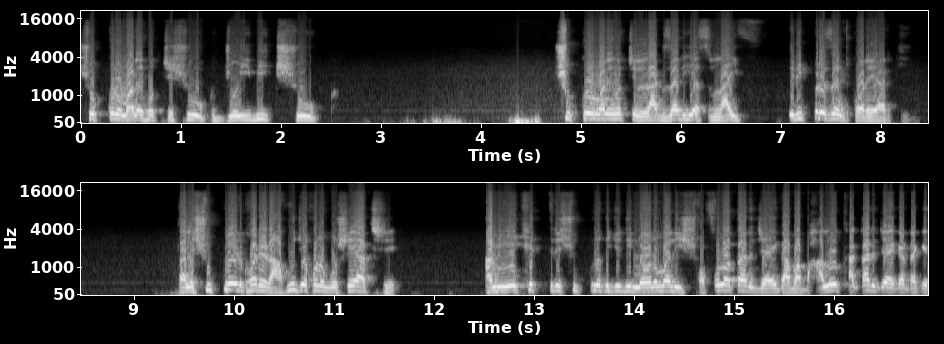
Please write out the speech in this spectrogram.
শুক্র মানে হচ্ছে সুখ, জৈবিক সুখ। শুক্র মানে হচ্ছে লাক্সারিয়াস লাইফ রিপ্রেজেন্ট করে আর কি। তাহলে শুক্রের ঘরে রাহু যখন বসে আছে, আমি এক্ষেত্রে শুক্রকে যদি নর্মালি সফলতার জায়গা বা ভালো থাকার জায়গাটাকে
